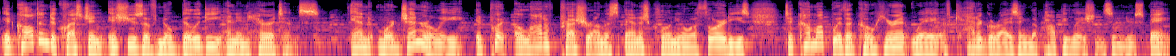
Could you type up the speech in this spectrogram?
It called into question issues of nobility and inheritance. And more generally, it put a lot of pressure on the Spanish colonial authorities to come up with a coherent way of categorizing the populations in New Spain.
